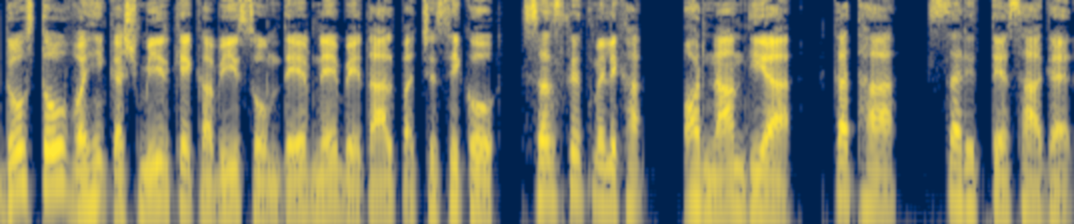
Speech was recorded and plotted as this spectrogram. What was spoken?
दोस्तों, वहीं कश्मीर के कवि सोमदेव ने बेताल पच्चीसी को संस्कृत में लिखा और नाम दिया कथा सरित्य सागर।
